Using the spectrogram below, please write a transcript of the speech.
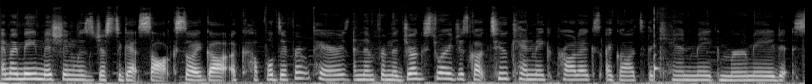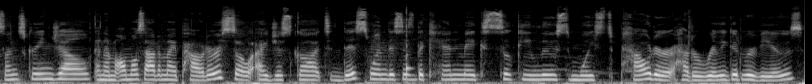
And my main mission was just to get socks. So I got a couple different pairs. And then from the drugstore, I just got two CanMake products. I got the CanMake Mermaid Sunscreen Gel. And I'm almost out of my powder. So I just got this one. This is the CanMake Silky Loose Moist Powder. Had a really good reviews.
